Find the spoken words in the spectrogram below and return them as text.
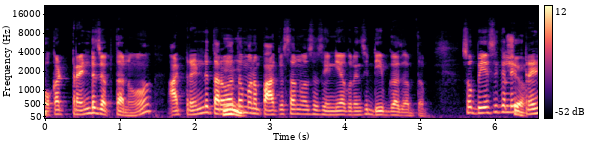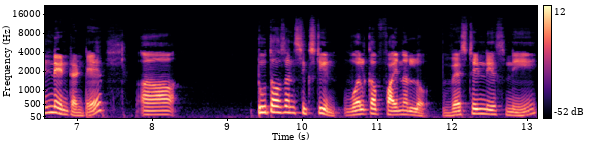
ఒక ట్రెండ్ చెప్తాను ఆ ట్రెండ్ తర్వాత మనం పాకిస్తాన్ వర్సెస్ ఇండియా గురించి డీప్గా చెప్తాం సో బేసికలీ. ట్రెండ్ ఏంటంటే two thousand sixteen world cup ఫైనల్లో వెస్టిండీస్ని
